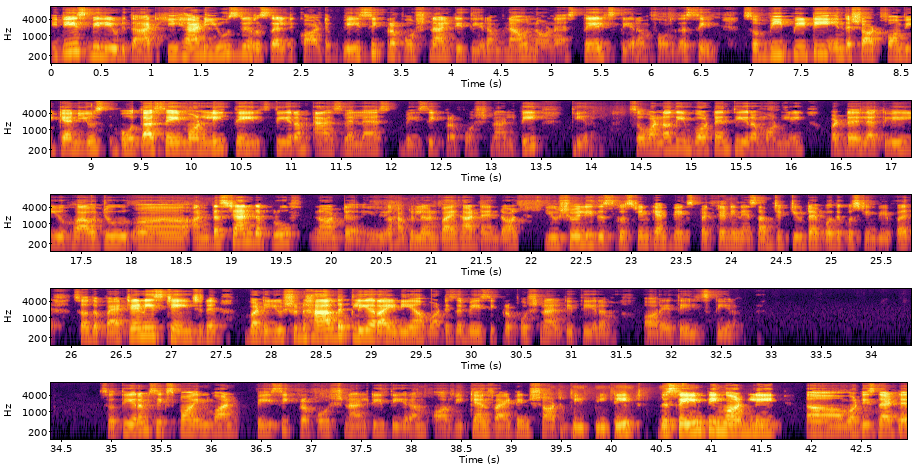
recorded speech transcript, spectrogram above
it is believed that he had used a result called basic proportionality theorem, now known as Thales theorem for the same. So BPT in the short form, we can use both are same only Thales theorem as well as basic proportionality theorem. So one of the important theorem only, but uh, luckily you have to uh, understand the proof, not uh, you have to learn by heart and all. Usually this question can be expected in a subjective type of the question paper. So the pattern is changed, but you should have the clear idea what is the basic proportionality theorem or a Thales theorem. So theorem 6.1 basic proportionality theorem or we can write in short BPT. The same thing only uh, what is that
